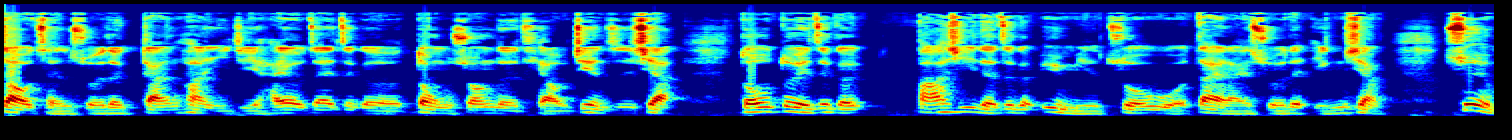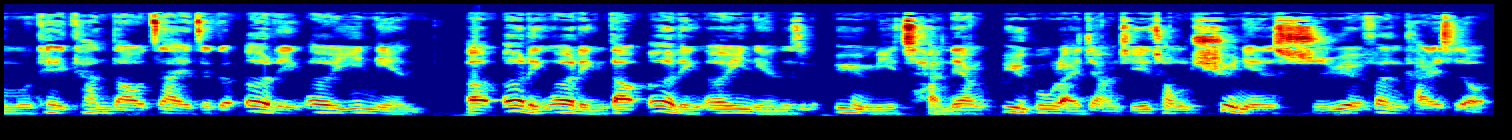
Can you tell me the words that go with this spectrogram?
造成所谓的干旱，以及还有在这个冻霜的条件之下，都对这个。巴西的这个玉米的作物带来所谓的影响，所以我们可以看到，在这个二零二一年，呃，二零二零到二零二一年的这个玉米产量预估来讲，其实从去年十月份开始哦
